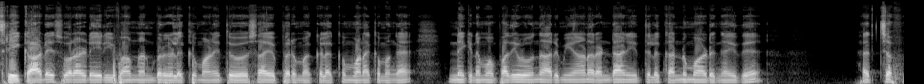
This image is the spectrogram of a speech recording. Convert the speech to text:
ஸ்ரீ காடேஸ்வரா டெய்ரி ஃபார்ம் நண்பர்களுக்கும் அனைத்து விவசாய பெருமக்களுக்கும் வணக்கமுங்க. இன்றைக்கி நம்ம பதிவில் வந்து அருமையான ரெண்டாணியத்தில் கண்ணு மாடுங்க இது. ஹெச்எஃப்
